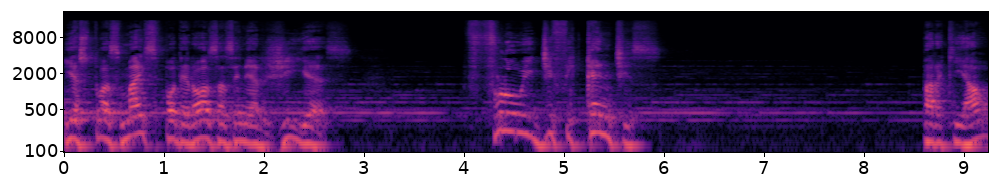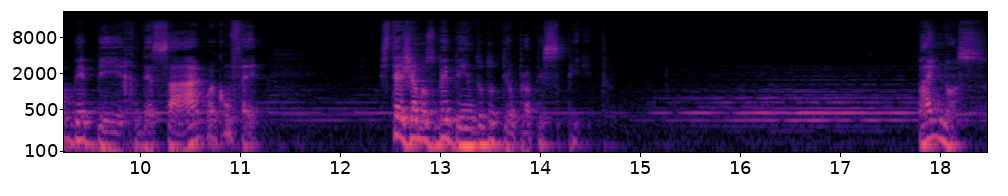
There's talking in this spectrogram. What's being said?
e as tuas mais poderosas energias fluidificantes, para que ao beber dessa água com fé, estejamos bebendo do teu próprio Espírito. Pai nosso,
